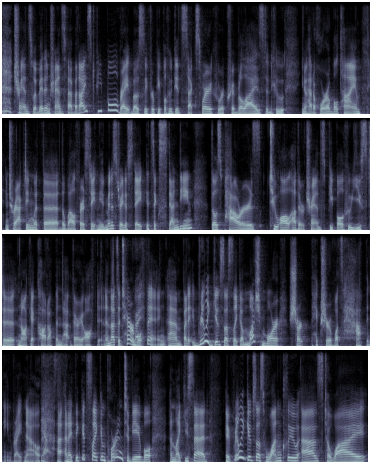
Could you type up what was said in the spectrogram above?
trans women and trans feminized people right mostly for people who did sex work who were criminalized and who you know had a horrible time interacting interacting with the, the welfare state and the administrative state, it's extending those powers to all other trans people who used to not get caught up in that very often. And that's a terrible right. thing. Um, but it really gives us like a much more sharp picture of what's happening right now. Yes. Uh, and I think it's like important to be able, and like you said, it really gives us one clue as to why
